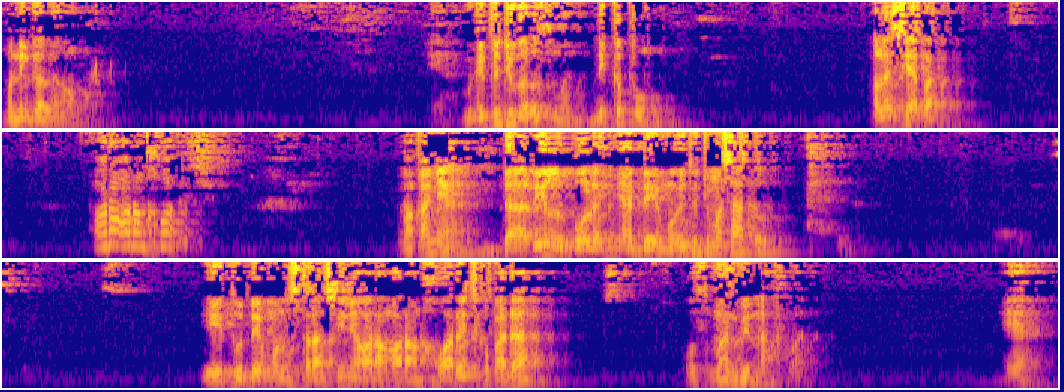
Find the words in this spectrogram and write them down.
meninggal Umar. Ya, begitu juga Utsman dikepung oleh siapa? Orang-orang Khawarij. Makanya dalil bolehnya demo itu cuma satu. Yaitu demonstrasinya orang-orang Khawarij kepada Utsman bin Affan. Ya.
